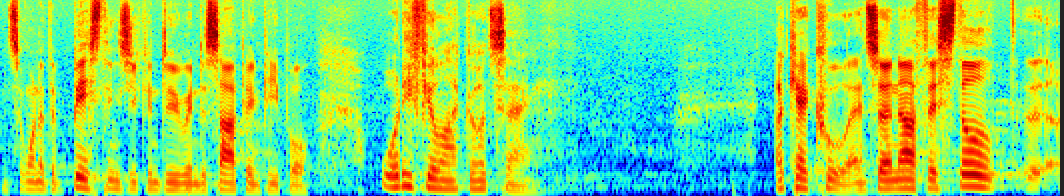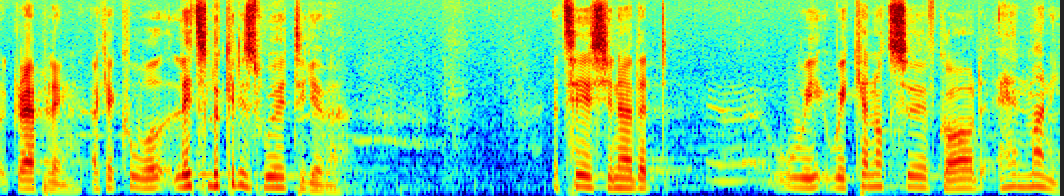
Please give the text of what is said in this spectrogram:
And so, one of the best things you can do when discipling people, what do you feel like God's saying? Okay, cool. And so now, if they're still uh, grappling, okay, cool. Well, let's look at His Word together. It says, you know, that we, we cannot serve God and money.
